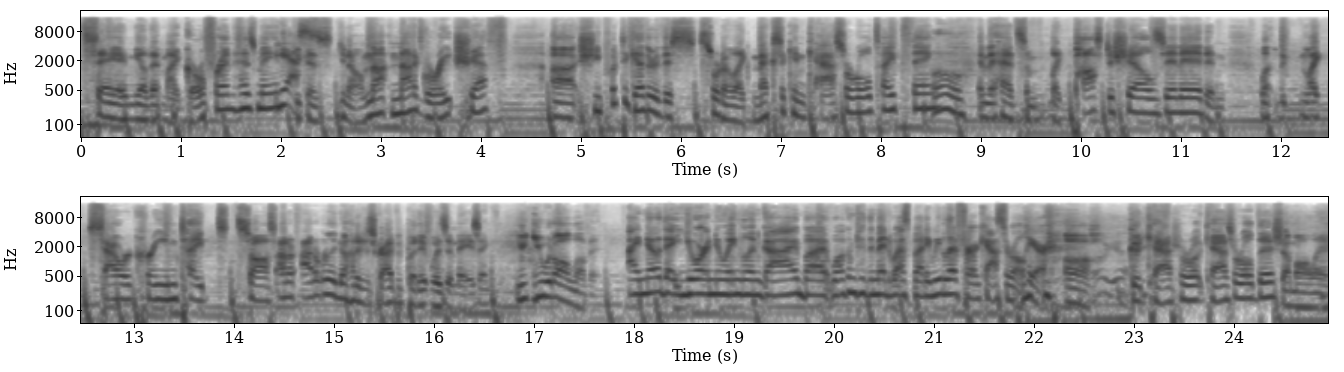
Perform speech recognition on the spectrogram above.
say a meal that my girlfriend has made? Yes. Because you know I'm not not a great chef. Uh, she put together this sort of like Mexican casserole type thing, Oh. and they had some like pasta shells in it and like, like sour cream type sauce. I don't I don't really know how to describe it, but it was amazing. You, you would all love it. I know that you're a New England guy, but welcome to the Midwest, buddy. We live for a casserole here. Oh, good casserole casserole dish. I'm all in.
